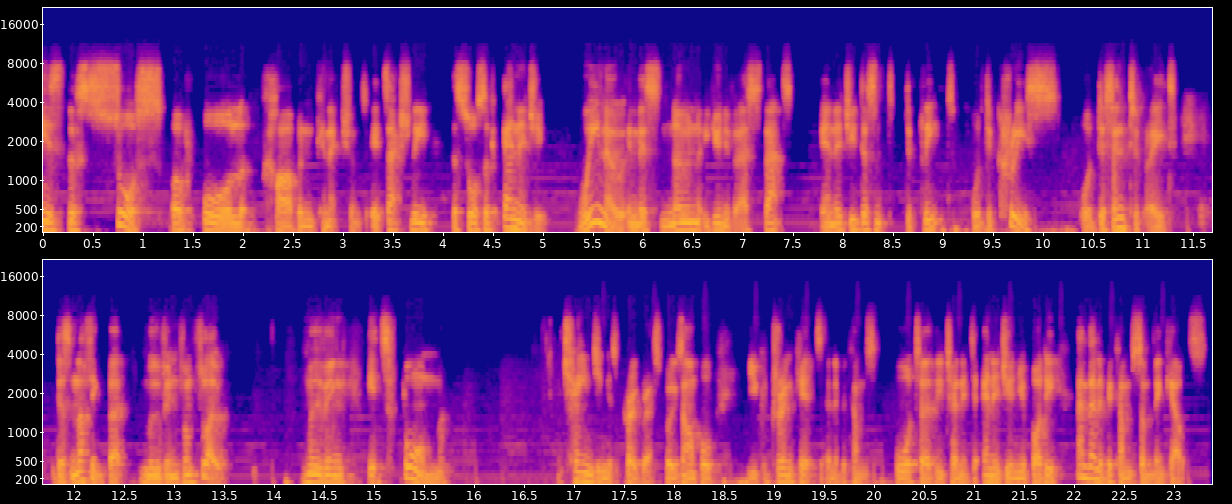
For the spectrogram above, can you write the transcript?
is the source of all carbon connections. It's actually the source of energy. We know in this known universe that energy doesn't deplete or decrease or disintegrate. It does nothing but move in from flow, moving its form, changing its progress. For example, you could drink it and it becomes water, you turn it into energy in your body, and then it becomes something else.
